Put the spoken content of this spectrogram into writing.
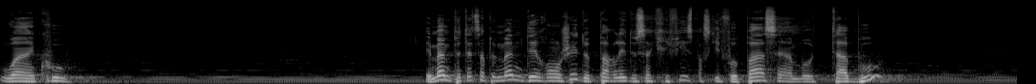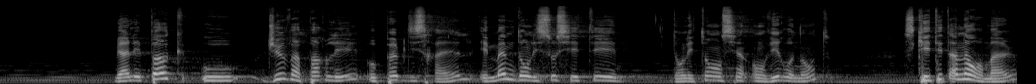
ou à un coût. Et même, peut-être, ça peut même déranger de parler de sacrifice parce qu'il ne faut pas, c'est un mot tabou. Mais à l'époque où Dieu va parler au peuple d'Israël, et même dans les sociétés, dans les temps anciens environnantes, ce qui était anormal,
